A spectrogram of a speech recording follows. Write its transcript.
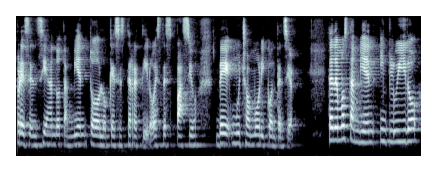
presenciando también todo lo que es este retiro. Este espacio de mucho amor y contención. Tenemos también incluido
